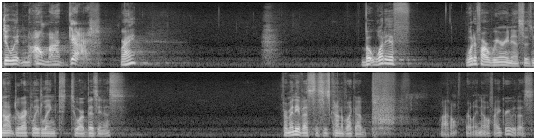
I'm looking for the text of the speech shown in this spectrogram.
do it, and oh my gosh, right? But what if, what if our weariness is not directly linked to our busyness? For many of us, this is kind of like a, I don't really know if I agree with this.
